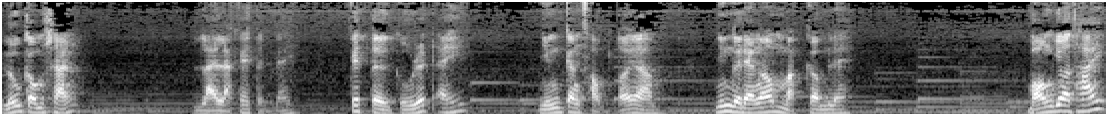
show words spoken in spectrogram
lũ cộng sản. Lại là cái từ đấy, cái từ cũ rích ấy, những căn phòng tối âm, những người đàn ông mặc cầm lê. Bọn Do Thái.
